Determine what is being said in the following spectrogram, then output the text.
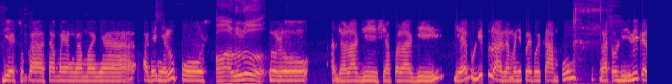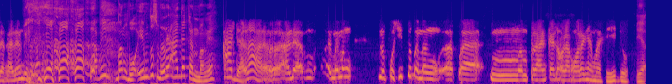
dia suka sama yang namanya adanya lupus Oh lulu. dulu ada lagi siapa lagi ya begitulah namanya playboy kampung nggak tahu diri kadang-kadang Tapi Bang Boim tuh sebenarnya ada kan Bang ya? ada lah ada memang lupus itu memang apa memperankan orang-orang yang masih hidup Iya.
